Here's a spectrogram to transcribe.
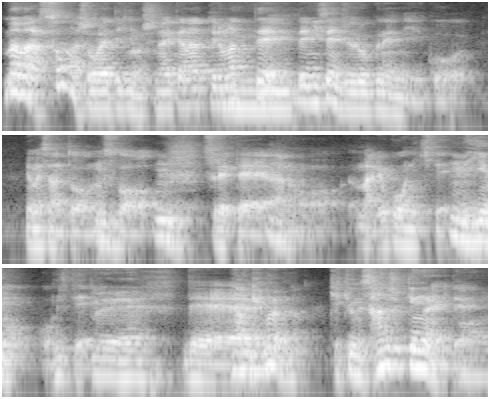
まあまあ損は将来的にもしないかなっていうのもあって、うん。で2016年にこう嫁さんと息子をうん。連れて、うん。あのーまあ、旅行に来て、うん。で家もこう見て、え。でえ何件ぐらいかな結局ね30件ぐらい見て。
